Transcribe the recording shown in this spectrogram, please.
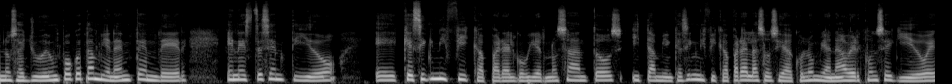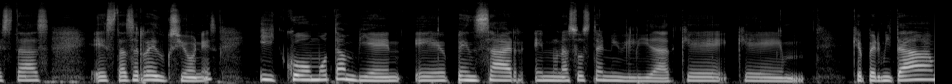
nos ayude un poco también a entender en este sentido eh, qué significa para el gobierno Santos y también qué significa para la sociedad colombiana haber conseguido estas, estas reducciones y cómo también eh, pensar en una sostenibilidad que, que, permita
